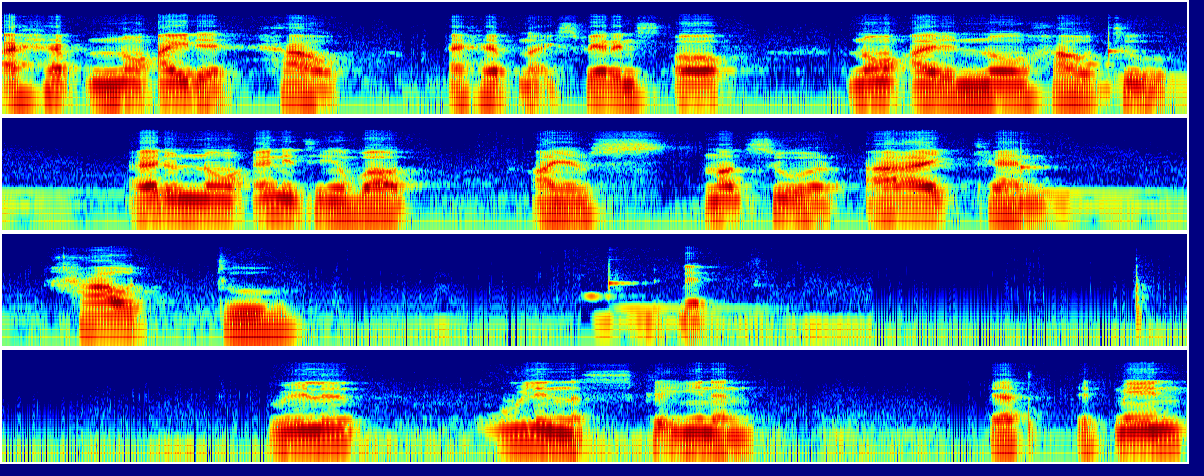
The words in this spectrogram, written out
I have no idea how. I have no experience of. No, I don't know how to. I don't know anything about. I am not sure. I can. How to. That. Will willingness. Keinginan. Ya it mean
